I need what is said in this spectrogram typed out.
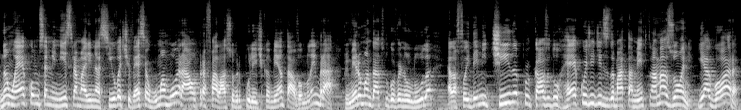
não é como se a ministra Marina Silva tivesse alguma moral para falar sobre política ambiental. Vamos lembrar, primeiro mandato do governo Lula, ela foi demitida por causa do recorde de desmatamento na Amazônia. E agora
